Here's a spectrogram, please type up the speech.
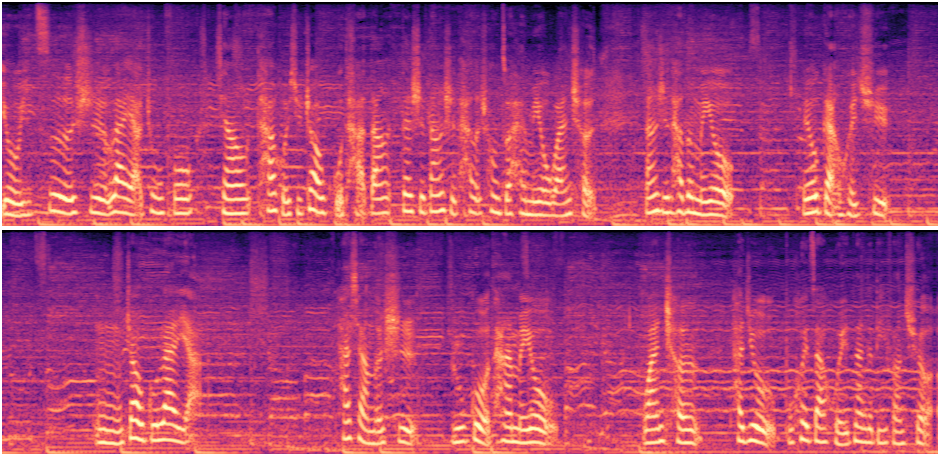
有一次是赖雅中风，想要他回去照顾她，当但是当时他的创作还没有完成，当时他都没有没有赶回去，嗯，照顾赖雅。他想的是，如果他没有完成，他就不会再回那个地方去了。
